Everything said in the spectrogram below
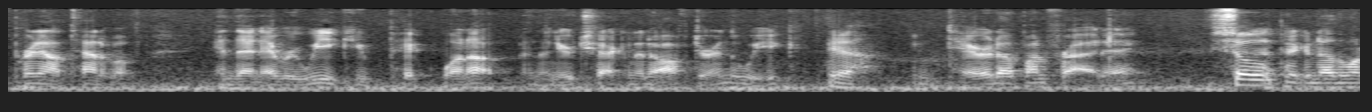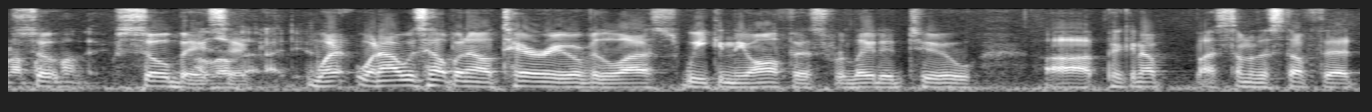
Print out 10 of them. And then every week you pick one up and then you're checking it off during the week. Yeah. You can tear it up on Friday. So and pick another one up so, on Monday. So I love basic. that idea. When, when I was helping out Terry over the last week in the office, related to uh, picking up uh, some of the stuff that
